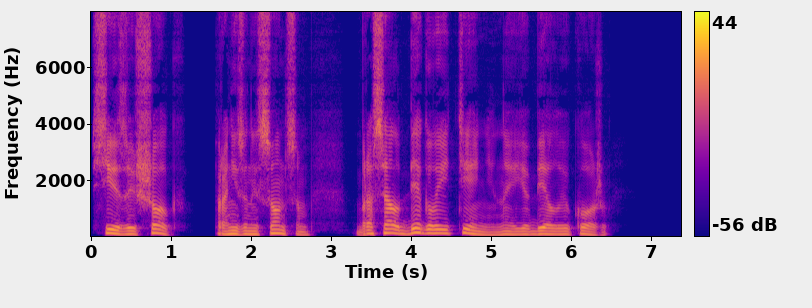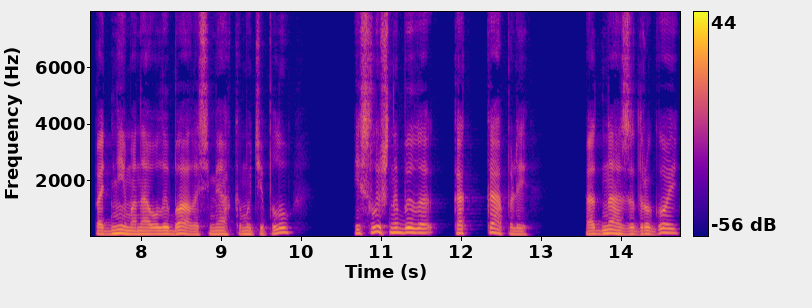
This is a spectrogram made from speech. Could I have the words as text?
Сизый шелк, пронизанный солнцем, бросал беглые тени на ее белую кожу. Под ним она улыбалась мягкому теплу, и слышно было, как капли, одна за другой,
